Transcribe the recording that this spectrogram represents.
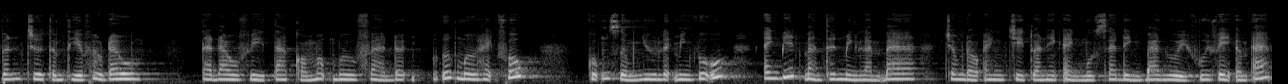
vẫn chưa thấm thía vào đâu. Ta đau vì ta có mộng mơ và đợi ước mơ hạnh phúc. Cũng giống như Lệ Minh Vũ, anh biết bản thân mình làm ba, trong đầu anh chỉ toàn hình ảnh một gia đình ba người vui vẻ ấm áp.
